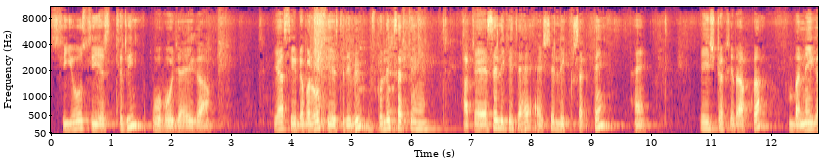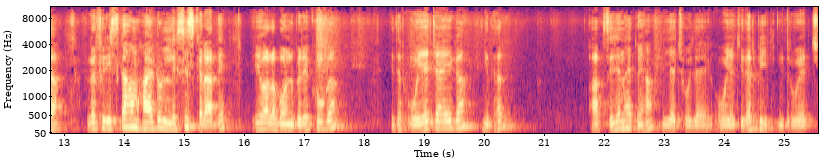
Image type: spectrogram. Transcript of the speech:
सी ओ सी एच थ्री ओ हो जाएगा। या C double O C H three भी उसको लिख सकते हैं। आप चाहे ऐसे लिखिए चाहे ऐसे लिख सकते हैं। ये स्ट्रक्चर आपका बनेगा। अगर फिर इसका हम हाइड्रोलिसिस करा दें, ये वाला बॉन्ड ब्रेक होगा। इधर ओ एच आएगा, इधर ऑक्सीजन है तो यहाँ एच हो जाएगा। ओ एच इधर भी, इधर ओ एच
